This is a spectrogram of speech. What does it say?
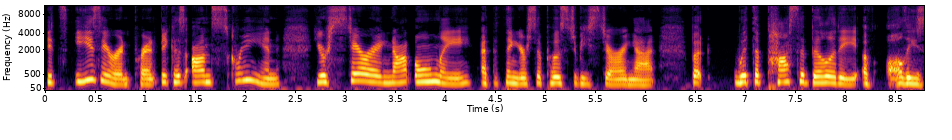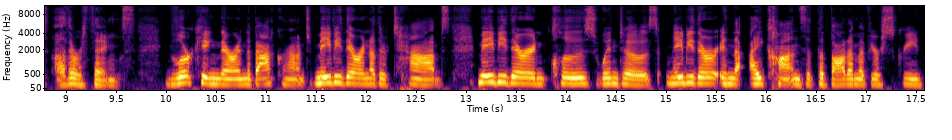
it's easier in print because on screen, you're staring not only at the thing you're supposed to be staring at, but with the possibility of all these other things lurking there in the background. Maybe they're in other tabs. Maybe they're in closed windows. Maybe they're in the icons at the bottom of your screen.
